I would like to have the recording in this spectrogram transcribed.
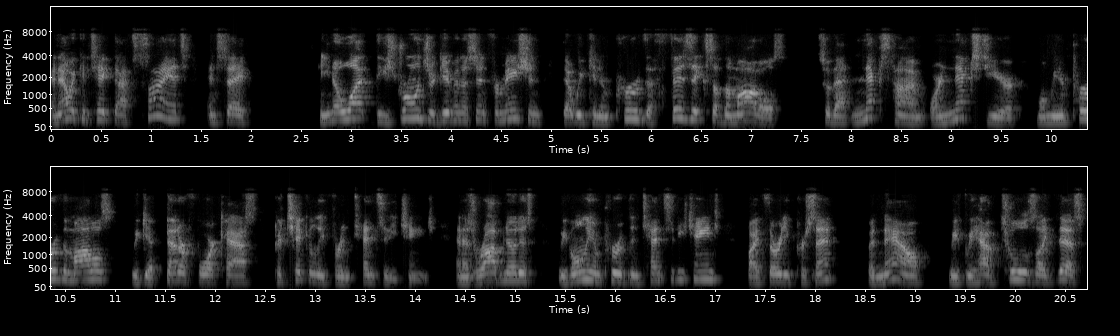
and now we can take that science and say, you know what? These drones are giving us information that we can improve the physics of the models so that next time or next year, when we improve the models, we get better forecasts, particularly for intensity change. And as Rob noticed, we've only improved intensity change by 30%, but now if we have tools like this,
